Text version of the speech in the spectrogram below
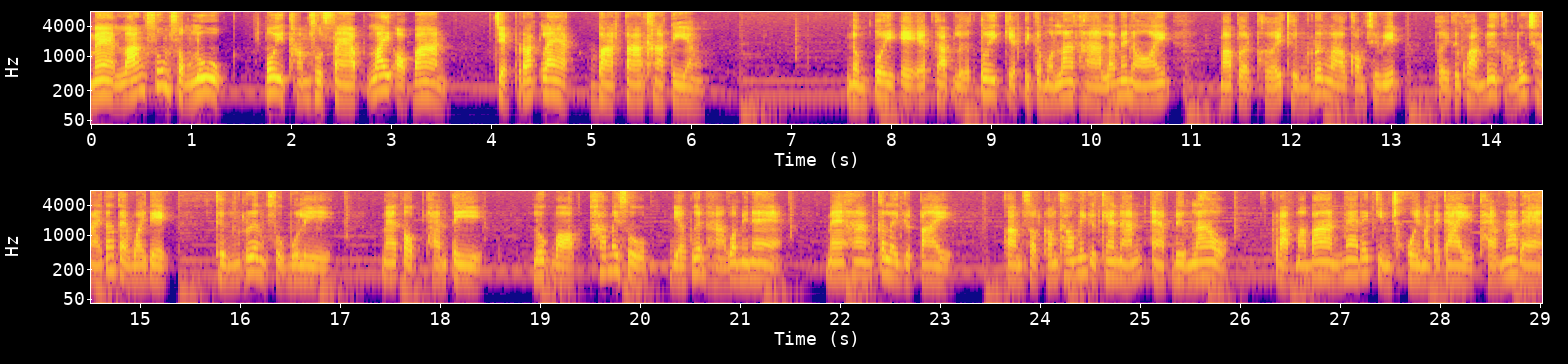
แม่ล้างซุ่มส่งลูก ตุ้ยทำสุดแสบไล่ออกบ้าน เจ็บรักแรก บาดตาคาเตียง หนุ่มตุ้ย AF ครับ หรือตุ้ยเกียรติกมลล่าทานและแม่น้อย มาเปิดเผยถึงเรื่องราวของชีวิต เผยถึงความดื้อของลูกชายตั้งแต่วัยเด็ก ถึงเรื่องสูบบุหรี่ แม่ตบแถมตี ลูกบอกถ้าไม่สูบ เดี๋ยวเพื่อนหาว่าไม่แน่ แม่ห้ามก็เลยหยุดไป ความสดของเขาไม่หยุดแค่นั้น แอบดื่มเหล้ากลับมาบ้านแม่ได้กินโชยมาแต่ไกล แถมหน้าแดง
